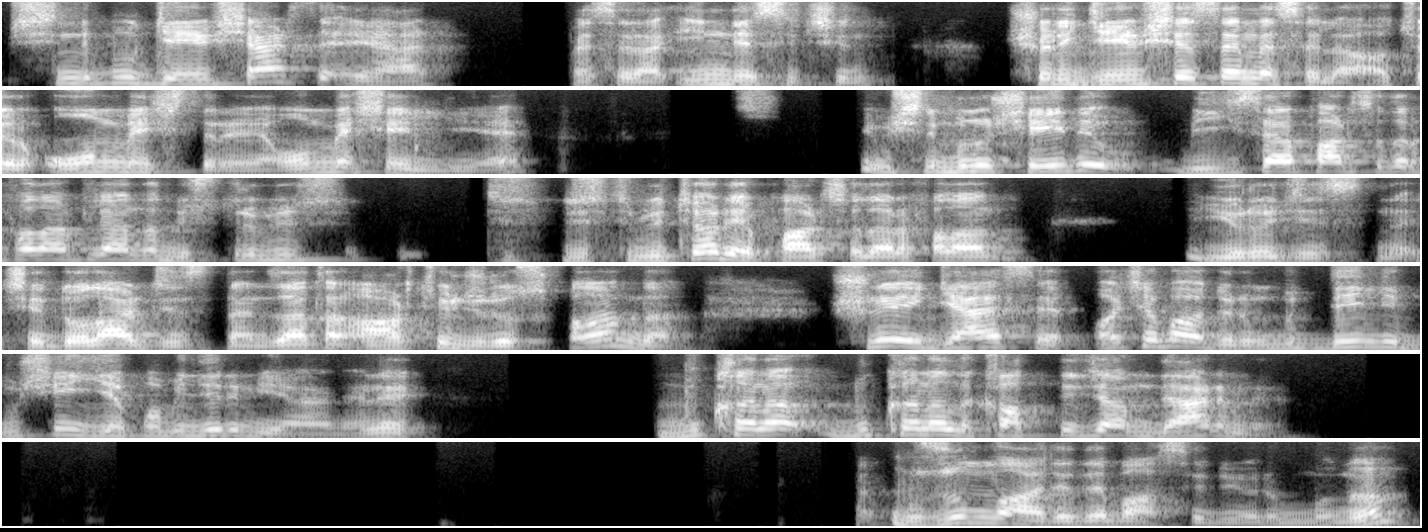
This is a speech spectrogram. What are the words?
şimdi bu gevşerse eğer mesela indes için şöyle gevşese mesela atıyorum 15 liraya 15.50'ye Şimdi bunun şeyi de bilgisayar parçaları falan filan da distribütör ya parçalar falan euro cinsinden şey dolar cinsinden zaten artıyor cirosu falan da şuraya gelse acaba diyorum bu deli bu şeyi yapabilir mi yani? Hani bu kana bu kanalı katlayacağım der mi? Uzun vadede bahsediyorum bunu.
